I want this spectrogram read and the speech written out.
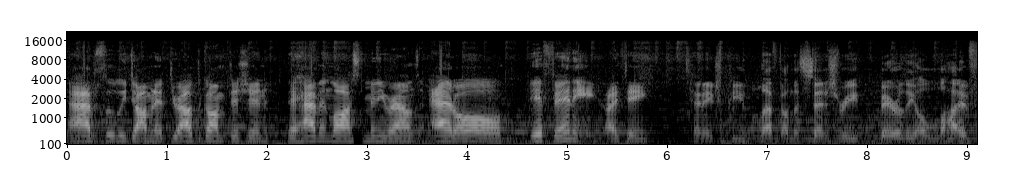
absolutely dominant throughout the competition. They haven't lost many rounds at all, if any, I think. 10 HP left on the Sentry, barely alive,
